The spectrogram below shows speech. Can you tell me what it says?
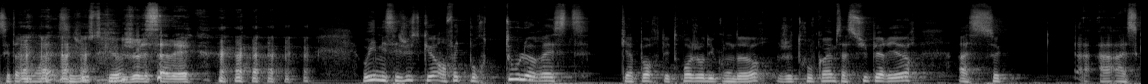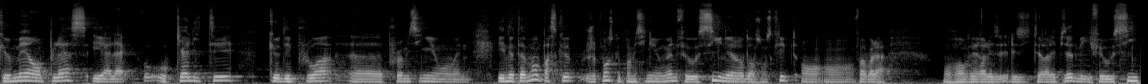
cet argument-là. C'est juste que. Je le savais. oui, mais c'est juste que, en fait, pour tout le reste qu'apportent les trois jours du Condor, je trouve quand même ça supérieur à ce à, ce que met en place et à la, aux qualités que déploie euh, Promising Young Woman. Et notamment parce que je pense que Promising Young Woman fait aussi une erreur dans son script. En, enfin voilà, on renverra les, les éditeurs à l'épisode, mais il fait aussi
